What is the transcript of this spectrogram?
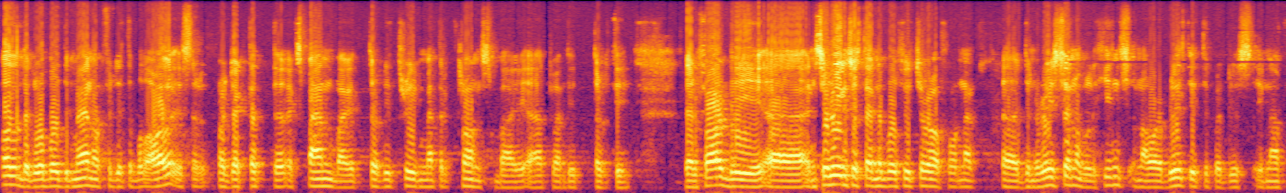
the global demand of vegetable oil is projected to expand by 33 metric tons by uh, 2030. Therefore, the uh, ensuring sustainable future of our next uh, generation will hinge on our ability to produce enough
